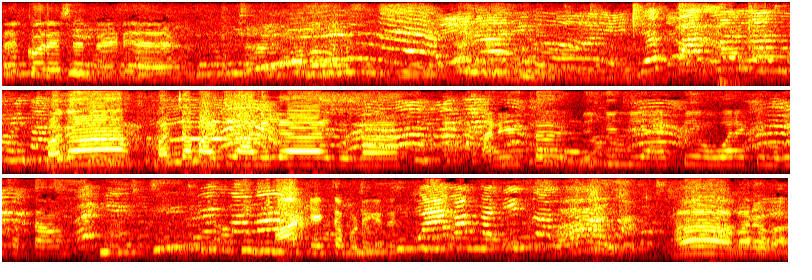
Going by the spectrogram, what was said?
decoration ready बघा, बच्चा पार्टी आलेली आहे पूर्ण. आणि इथं निकीची ऍक्टिंग ओव्हर ऍक्टिंग बघू शकता. हा केकचा फोटो घेतो. हो बरोबर.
